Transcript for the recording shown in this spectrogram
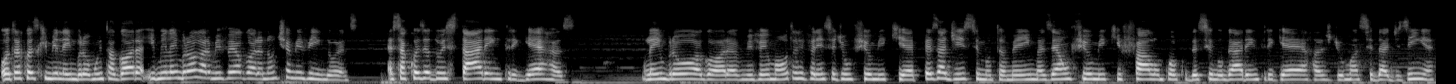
Outra coisa que me lembrou muito agora, e me lembrou agora, me veio agora, não tinha me vindo antes. Essa coisa do estar entre guerras, lembrou agora, me veio uma outra referência de um filme que é pesadíssimo também, mas é um filme que fala um pouco desse lugar entre guerras, de uma cidadezinha,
